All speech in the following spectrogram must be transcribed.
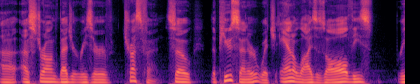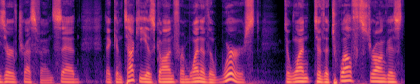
uh, a strong budget reserve trust fund. So the Pew Center, which analyzes all these reserve trust funds, said that Kentucky has gone from one of the worst to one to the twelfth strongest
